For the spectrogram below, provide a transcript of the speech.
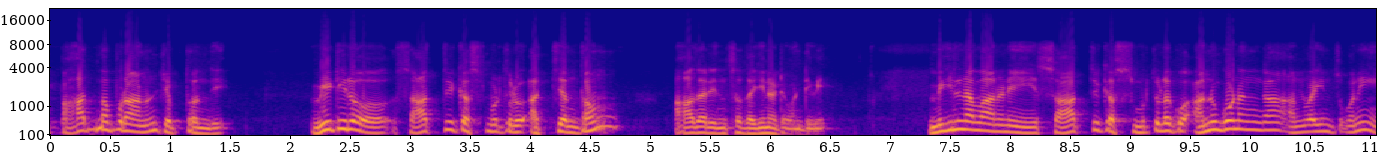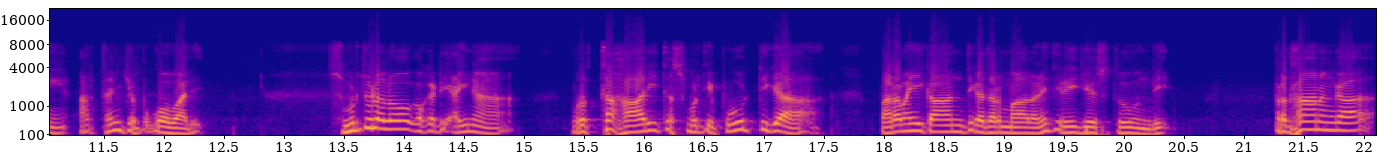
పద్మపురాణం చెప్తోంది. వీటిలో సాత్విక స్మృతులు అత్యంతం ఆదరించదగినటువంటివి. మిగిలిన వారిని సాత్విక స్మృతులకు అనుగుణంగా అన్వయించుకొని అర్థం చెప్పుకోవాలి. స్మృతులలో ఒకటి అయిన వృత్తహారిత స్మృతి పూర్తిగా పరమైకాంతిక ధర్మాలని తెలియజేస్తూ ఉంది. ప్రధానంగా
